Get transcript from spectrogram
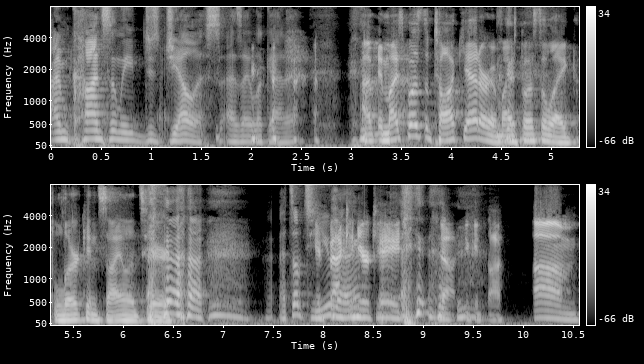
I'm constantly just jealous as I look at it. Um, am I supposed to talk yet, or am I supposed to like lurk in silence here? That's up to Get you, back man. in your cage. no, you can talk. Um,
